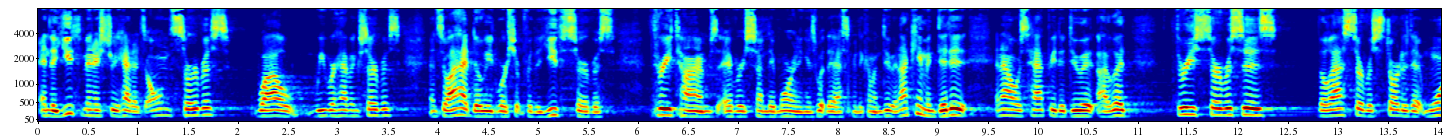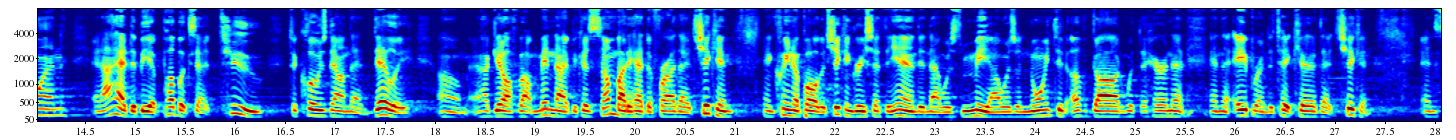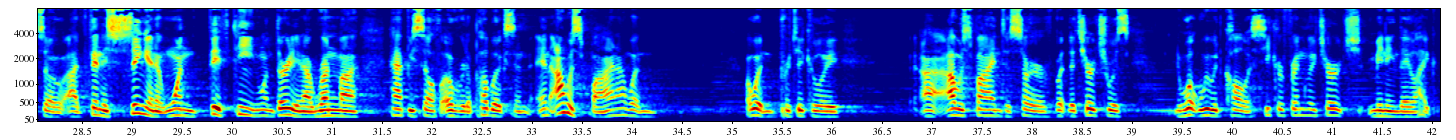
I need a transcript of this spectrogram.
and the youth ministry had its own service while we were having service, and so I had to lead worship for the youth service three times every Sunday morning is what they asked me to come and do, and I came and did it, and I was happy to do it. I led three services the last service started at one, and I had to be at Publix at two to close down that deli. Um, I get off about midnight because somebody had to fry that chicken and clean up all the chicken grease at the end, and that was me. I was anointed of God with the hairnet and the apron to take care of that chicken. And so I finished singing at 1.15, 1.30, and I run my happy self over to Publix, and, and I was fine. I wasn't, I wasn't particularly, I, I was fine to serve, but the church was what we would call a seeker-friendly church, meaning they like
